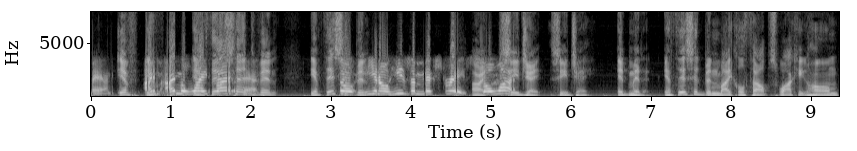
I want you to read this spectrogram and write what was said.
man. If, I'm, I'm a white if this black man. been, if this so had been, you know, he's a mixed race. all right, so what? CJ, CJ, admit it. If this had been Michael Phelps walking home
